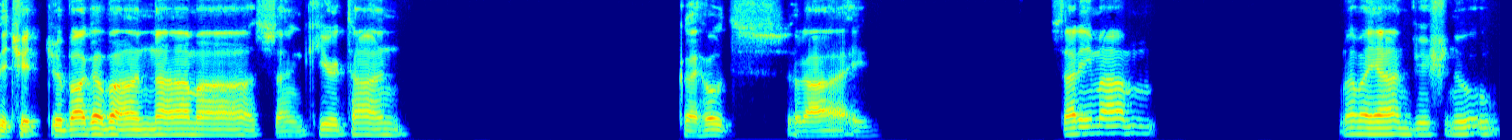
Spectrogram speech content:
Vichitra Bhagavan Nama Sankirtan Kahotsarai Sarimam Ramayan Vishnu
